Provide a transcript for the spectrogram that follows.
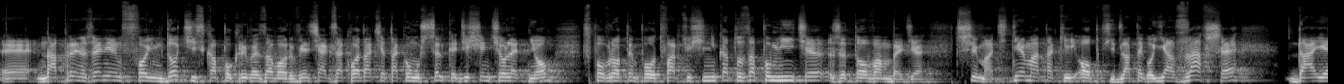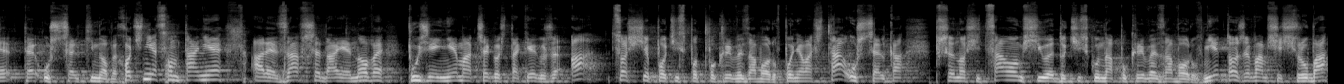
e, naprężeniem swoim dociska pokrywę zaworów, więc jak zakładacie taką uszczelkę dziesięcioletnią z powrotem po otwarciu silnika, to zapomnijcie, że to wam będzie trzymać. Nie ma takiej opcji, dlatego ja zawsze daję te uszczelki nowe. Choć nie są tanie, ale zawsze daję nowe. Później nie ma czegoś takiego, że a coś się poci spod pokrywy zaworów, ponieważ ta uszczelka przenosi całą siłę docisku na pokrywę zaworów. Nie to, że wam się śruba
